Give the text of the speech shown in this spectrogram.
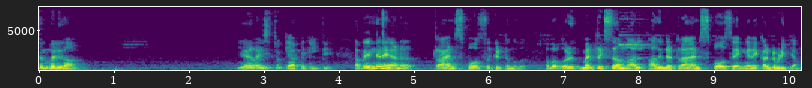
സിമ്പിൾ ഇതാണ്. A raise to capital T അപ്പോൾ എങ്ങനെയാണ് ട്രാൻസ്പോസ് കിട്ടുന്നത്? അപ്പോൾ ഒരു മെട്രിക്സ് തന്നാൽ അതിന്റെ ട്രാൻസ്പോസ് എങ്ങനെ കണ്ടുപിടിക്കാം?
